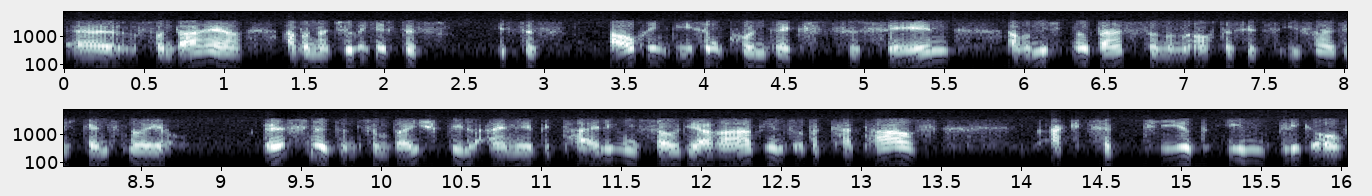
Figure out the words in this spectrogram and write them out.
Äh, von daher, aber natürlich ist das, ist das auch in diesem Kontext zu sehen, aber nicht nur das, sondern auch, dass jetzt Israel sich ganz neu öffnet und zum Beispiel eine Beteiligung Saudi-Arabiens oder Katars akzeptiert im Blick auf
